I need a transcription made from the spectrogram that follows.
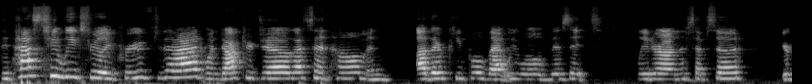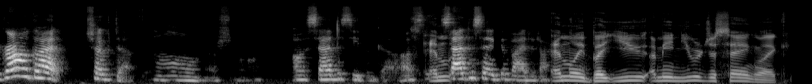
the past two weeks really proved that when Dr. Joe got sent home and other people that we will visit later on this episode, your girl got choked up and a little emotional. I was sad to see them go. I was Em- sad to say goodbye to Dr. Emily, but you, I mean, you were just saying like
